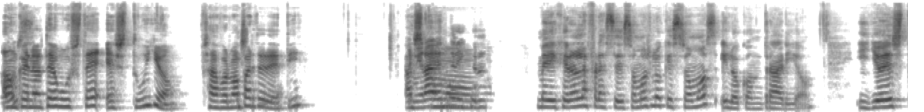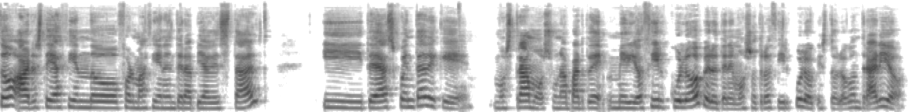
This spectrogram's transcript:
aunque no te guste, es tuyo. O sea, forma parte de ti. A mí una vez me dijeron, me dijeron la frase, somos lo que somos y lo contrario. Y yo esto, ahora estoy haciendo formación en terapia gestalt y te das cuenta de que mostramos una parte medio círculo, pero tenemos otro círculo que es todo lo contrario.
